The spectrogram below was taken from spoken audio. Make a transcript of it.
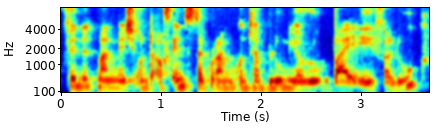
findet man mich und auf Instagram unter Bloom Your Room bei Eva Luke.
